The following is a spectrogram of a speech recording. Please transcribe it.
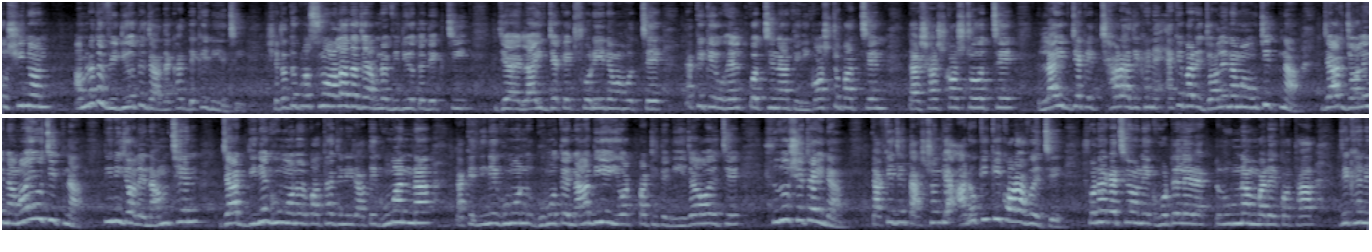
দোষী নন। আমরা তো ভিডিওতে যা দেখার দেখে নিয়েছি। সেটা তো প্রশ্ন আলাদা যে আমরা ভিডিওতে দেখছি যে লাইফ জ্যাকেট সরিয়ে নেওয়া হচ্ছে, তাকে কেউ হেল্প করছে না, তিনি কষ্ট পাচ্ছেন, তার শ্বাসকষ্ট হচ্ছে। লাইফ জ্যাকেট ছাড়া যেখানে একেবারে জলে নামা উচিত না, যার জলে নামাই উচিত না, তিনি জলে নামছেন। যার দিনে ঘুমানোর কথা যিনি রাতে ঘুমান না, তাকে দিনে ঘুমানো, ঘুমোতে না দিয়ে ইয়ট পার্টিতে নিয়ে যাওয়া হয়েছে। শুধু সেটাই না, তাকে যে তার সঙ্গে আরও কী কী করা হয়েছে, শোনা গেছে অনেক হোটেলের একটা রুম নাম্বারের কথা, যেখানে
